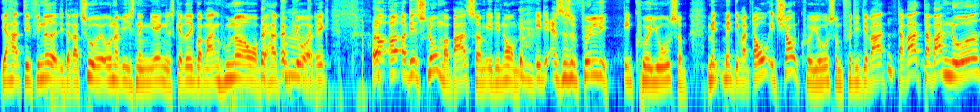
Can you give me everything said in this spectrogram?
jeg har defineret litteraturundervisningen i engelsk, jeg ved ikke, hvor mange hundrede år, hvad har du gjort, ikke? Og, og, og det slog mig bare som et enormt, et, altså selvfølgelig, det er et kuriosum, men, men det var dog et sjovt kuriosum, fordi det var, der, var, der var noget,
